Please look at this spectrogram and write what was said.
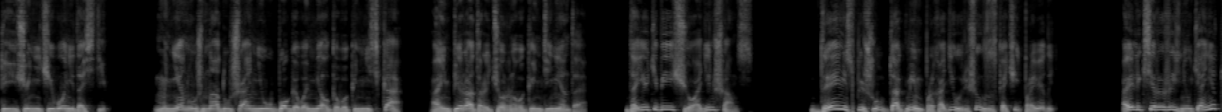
Ты еще ничего не достиг. Мне нужна душа не убогого мелкого князька, а императора Черного континента. Даю тебе еще один шанс. Да я не спешу, так мимо проходил, решил заскочить, проведать. А эликсира жизни у тебя нет?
